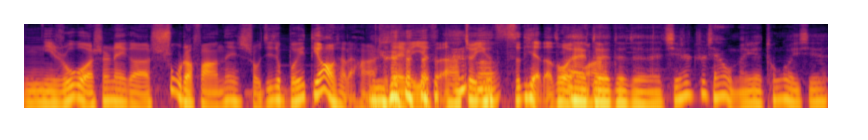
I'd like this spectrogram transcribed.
你如果是那个竖着放，那手机就不会掉下来，好像是这个意思啊，就一个磁铁的作用。哎，对对对对，其实之前我们也通过一些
